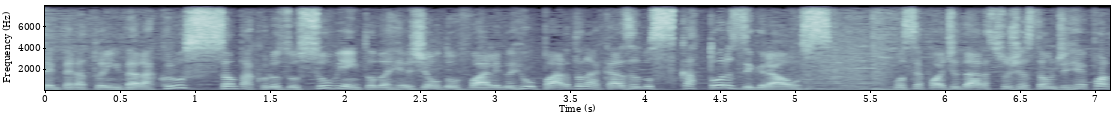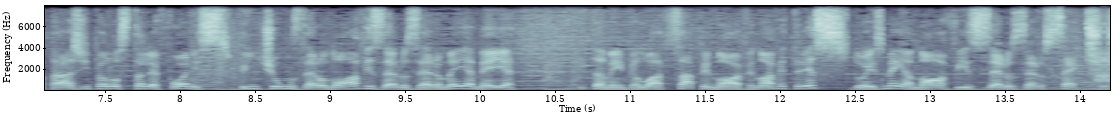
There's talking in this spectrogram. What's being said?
Temperatura em Veracruz, Santa Cruz do Sul e em toda a região do Vale do Rio Pardo na casa dos 14 graus. Você pode dar sugestão de reportagem pelos telefones 2109-0066 e também pelo WhatsApp 993-269-007.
